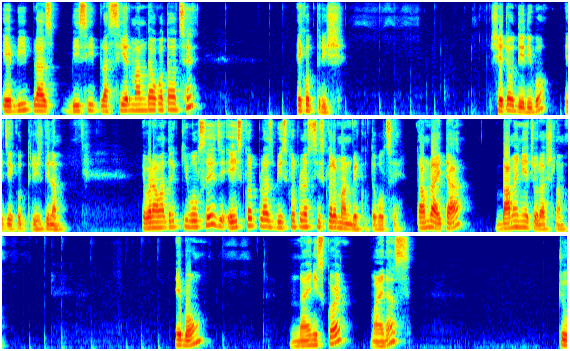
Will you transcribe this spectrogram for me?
A B plus BC plus C এর মান দেওয়া কত আছে? একত্রিশ। সেটাও দিয়ে দিব। এই যে একত্রিশ দিলাম। এবার আমাদের কি বলছে যে A square plus B square plus C স্কোয়ারের মান বের করতে বলছে। তো আমরা এটা বামে নিয়ে চলে আসলাম। এবং নাইন স্কোয়ার মাইনাস টু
